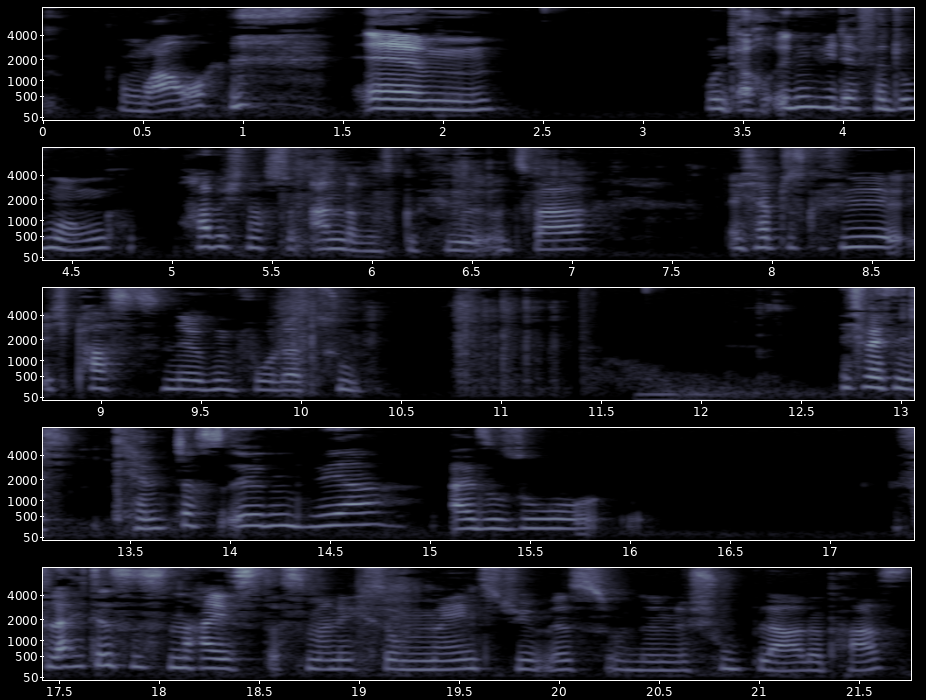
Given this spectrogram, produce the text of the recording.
wow, ähm, und auch irgendwie der Verdummung habe ich noch so ein anderes Gefühl. Und zwar, ich habe das Gefühl, ich passe nirgendwo dazu. Ich weiß nicht, kennt das irgendwer? Also so, vielleicht ist es nice, dass man nicht so Mainstream ist und in eine Schublade passt.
